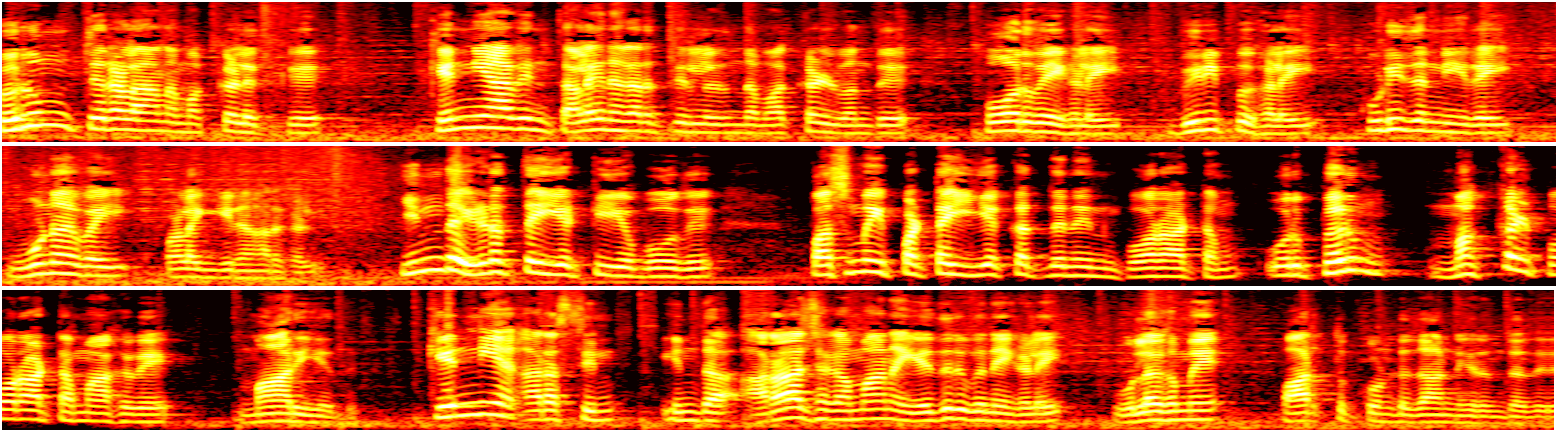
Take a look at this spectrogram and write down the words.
பெரும் திரளான மக்களுக்கு கென்யாவின் தலைநகரத்தில் இருந்த மக்கள் வந்து போர்வைகளை விரிப்புகளை குடிதண்ணீரை உணவை வழங்கினார்கள். இந்த இடத்தை எட்டிய போது பசுமை பட்டை இயக்கத்தினின் போராட்டம் ஒரு பெரும் மக்கள் போராட்டமாகவே மாறியது. கென்ய அரசின் இந்த அராஜகமான எதிர்வினைகளை உலகமே பார்த்து கொண்டுதான் இருந்தது.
